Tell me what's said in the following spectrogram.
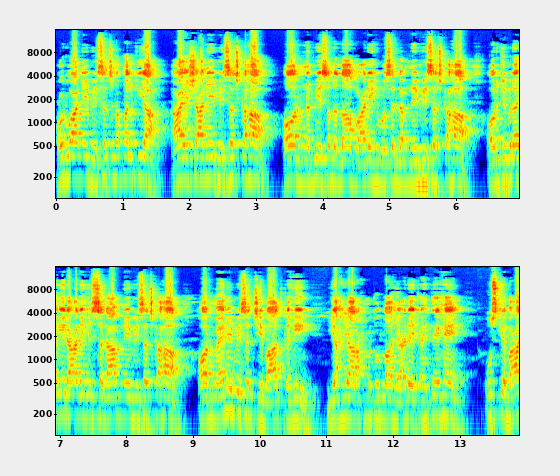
عروہ نے بھی سچ نقل کیا، عائشہ نے بھی سچ کہا اور نبی صلی اللہ علیہ وسلم نے بھی سچ کہا اور جبرائیل علیہ السلام نے بھی سچ کہا اور میں نے بھی سچی بات کہی۔ یحییٰ رحمۃ اللہ علیہ کہتے ہیں اس کے بعد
